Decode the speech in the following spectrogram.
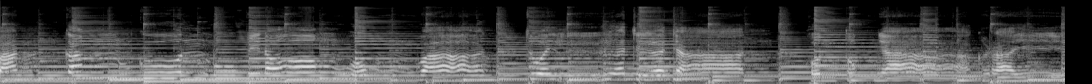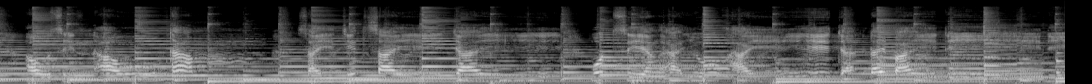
ปันกำ กูลหมู่พี่น้องวงวาน ช่วยเหลือเจือจาน คนทุกยากไร เอาสินเอาทำใส่จิตใส่ใจ หมดเสียงอายุไขจะได้ไปดีดี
